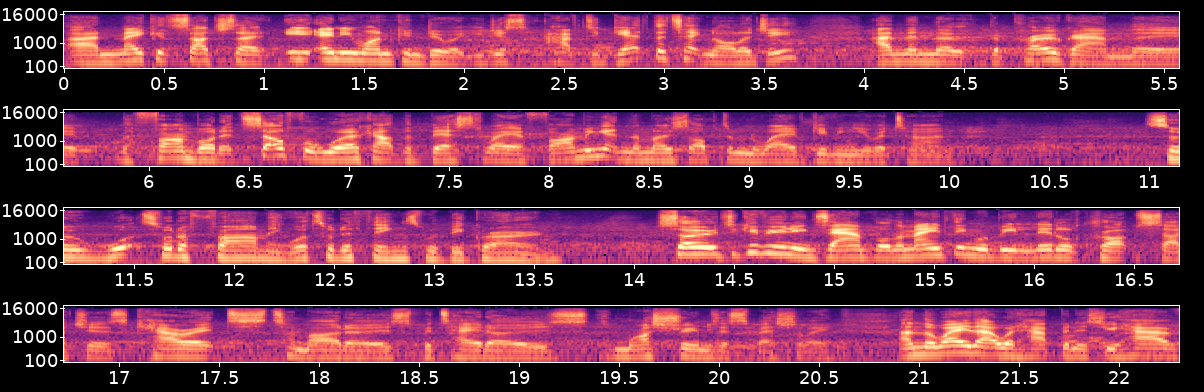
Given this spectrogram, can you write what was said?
and make it such that anyone can do it. You just have to get the technology and then the, the program, the, the farm bot itself will work out the best way of farming it and the most optimum way of giving you a return. So, what sort of farming, what sort of things would be grown? So, to give you an example, the main thing would be little crops such as carrots, tomatoes, potatoes, mushrooms, especially. And the way that would happen is you have,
